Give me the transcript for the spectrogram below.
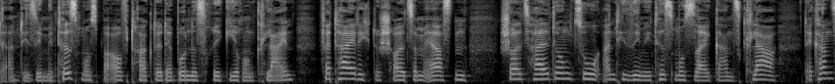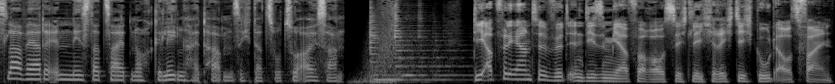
Der Antisemitismusbeauftragte der Bundesregierung Klein verteidigte Scholz im ersten. Scholz Haltung zu Antisemitismus sei ganz klar. Der Kanzler werde in nächster Zeit noch Gelegenheit haben, sich dazu zu äußern. Die Apfelernte wird in diesem Jahr voraussichtlich richtig gut ausfallen.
